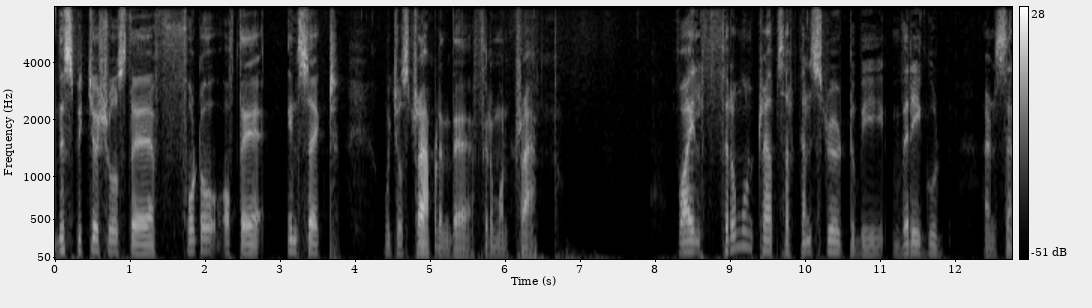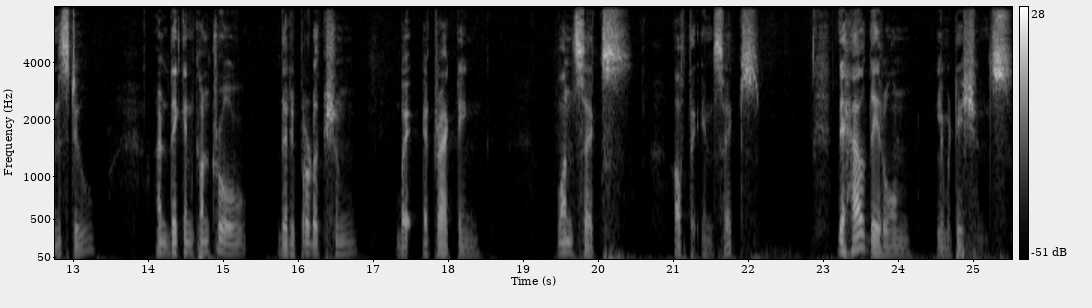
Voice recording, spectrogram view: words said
This picture shows the photo of the insect which was trapped in the pheromone trap. While pheromone traps are considered to be very good and sensitive and they can control the reproduction by attracting one sex of the insects, they have their own limitations.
